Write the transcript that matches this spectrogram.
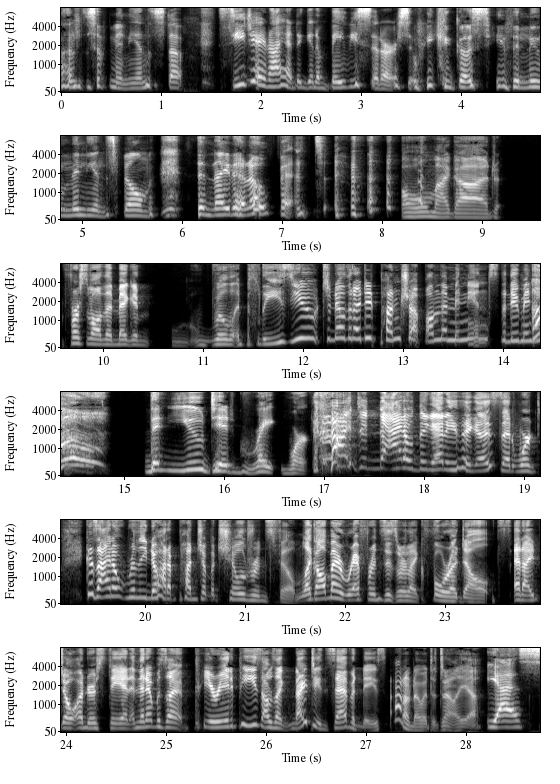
tons of Minions stuff. CJ and I had to get a babysitter so we could go see the new Minions film the night it opened. Oh my god! First of all, that Megan, will it please you to know that I did punch up on the minions, the new minions? then you did great work. I don't think anything I said worked because I don't really know how to punch up a children's film. Like all my references are like for adults, and I don't understand. And then it was a period piece. I was like 1970s. I don't know what to tell you. Yes.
